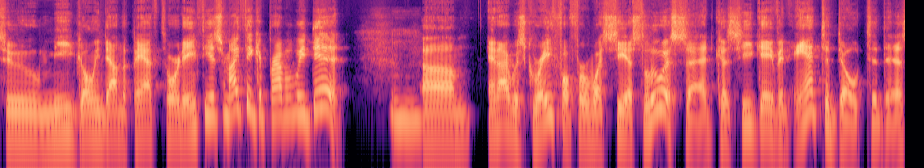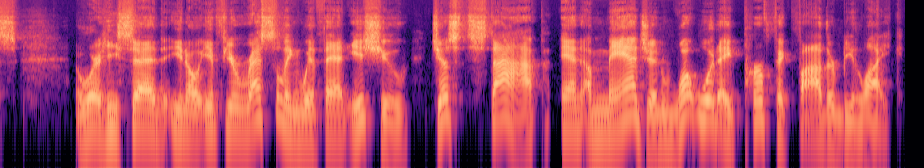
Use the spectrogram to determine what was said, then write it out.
to me going down the path toward atheism? I think it probably did. Mm-hmm. Um, and I was grateful for what C.S. Lewis said because he gave an antidote to this, where he said, you know, if you're wrestling with that issue, just stop and imagine what would a perfect father be like?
